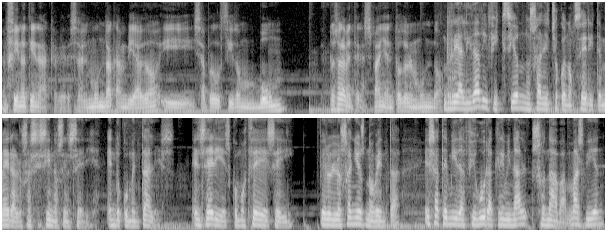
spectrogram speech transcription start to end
En fin, no tiene nada que ver. O sea, el mundo ha cambiado y se ha producido un boom no solamente en España, en todo el mundo. Realidad y ficción nos han hecho conocer y temer a los asesinos en serie, en documentales, en series como CSI. Pero en los años 90, esa temida figura criminal sonaba más bien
